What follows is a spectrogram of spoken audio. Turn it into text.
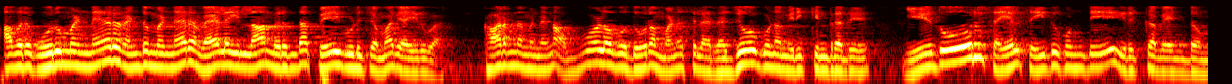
அவருக்கு ஒரு மணி நேரம் ரெண்டு மணி நேரம் வேலை இல்லாம இருந்தா பேய் குடிச்ச மாதிரி ஆயிருவார். காரணம் என்னன்னா அவ்வளவு தூரம் மனசுல ரஜோகுணம் இருக்கின்றது. ஏதோ ஒரு செயல் செய்து கொண்டே இருக்க வேண்டும்.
